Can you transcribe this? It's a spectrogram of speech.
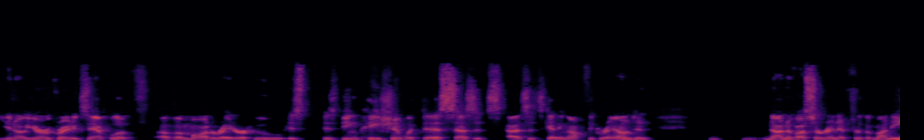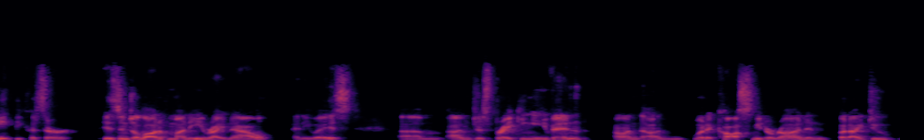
you know you're a great example of of a moderator who is is being patient with this as it's as it's getting off the ground and none of us are in it for the money because there isn't a lot of money right now, anyways. Um, I'm just breaking even on on what it costs me to run, and but I do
